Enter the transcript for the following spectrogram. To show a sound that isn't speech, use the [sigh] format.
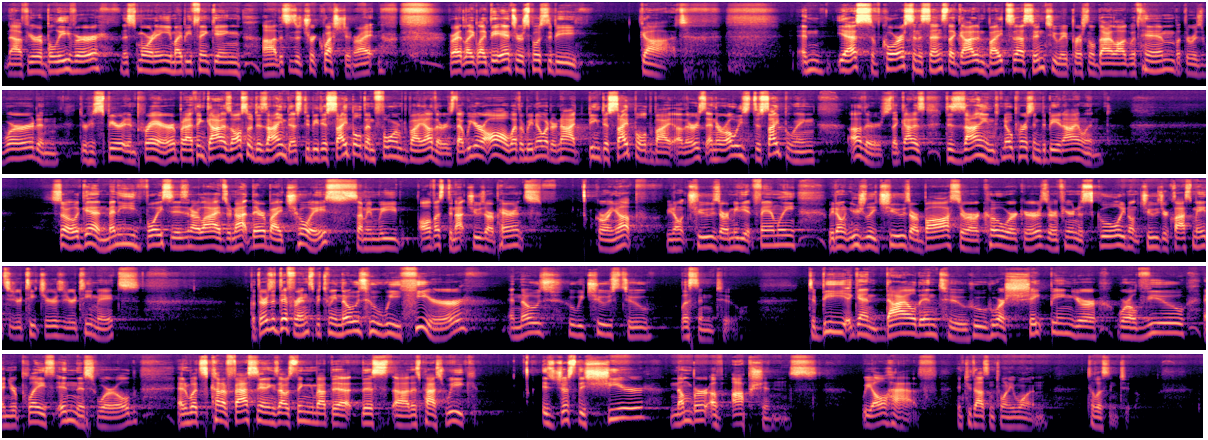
Now, if you're a believer this morning, you might be thinking, uh, this is a trick question, right? [laughs] right? Like, like the answer is supposed to be God. And yes, of course, in a sense that God invites us into a personal dialogue with Him, but through His Word and through His Spirit and prayer. But I think God has also designed us to be discipled and formed by others, that we are all, whether we know it or not, being discipled by others and are always discipling others, that God has designed no person to be an island. So again, many voices in our lives are not there by choice. I mean, we all of us did not choose our parents growing up. We don't choose our immediate family. We don't usually choose our boss or our coworkers, or if you're in a school, you don't choose your classmates or your teachers or your teammates. But there's a difference between those who we hear and those who we choose to listen to. To be, again, dialed into, who, who are shaping your worldview and your place in this world. And what's kind of fascinating as I was thinking about that this, uh, this past week is just the sheer number of options we all have in 2021 to listen to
